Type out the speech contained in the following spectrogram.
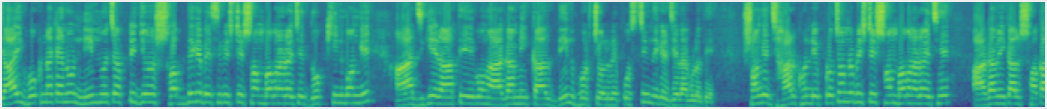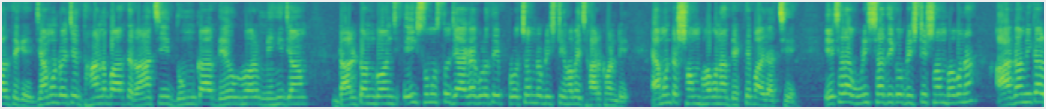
যাই হোক না কেন, নিম্নচাপটির জন্য সব থেকে বেশি বৃষ্টির সম্ভাবনা রয়েছে দক্ষিণবঙ্গে। আজকে রাতে এবং আগামীকাল দিন ভোর চলবে পশ্চিম দিকের জেলাগুলোতে। সঙ্গে ঝাড়খণ্ডে প্রচণ্ড বৃষ্টির সম্ভাবনা রয়েছে আগামীকাল সকাল থেকে। যেমন রয়েছে ধানবাদ, রাঁচি, দুমকা, দেওঘর, মেহিজাম, ডালটনগঞ্জ, এই সমস্ত জায়গাগুলোতে প্রচণ্ড বৃষ্টি হবে ঝাড়খণ্ডে। এমনটা সম্ভাবনা দেখতে পাওয়া যাচ্ছে। এছাড়া উড়িষ্যা দিকেও বৃষ্টির সম্ভাবনা। আগামীকাল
